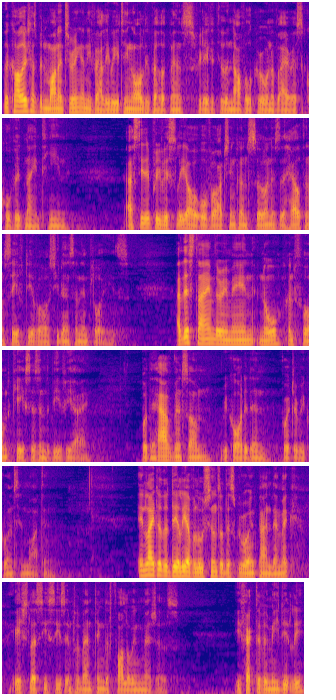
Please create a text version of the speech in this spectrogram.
The college has been monitoring and evaluating all developments related to the novel coronavirus COVID 19. As stated previously, our overarching concern is the health and safety of our students and employees. At this time, there remain no confirmed cases in the BVI, but there have been some recorded in Puerto Rico and St. Martin. In light of the daily evolutions of this growing pandemic, HLSCC is implementing the following measures. Effective immediately,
